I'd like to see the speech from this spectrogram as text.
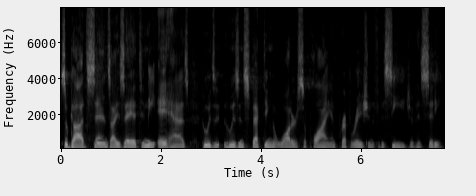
So God sends Isaiah to meet Ahaz, who is, who is inspecting the water supply in preparation for the siege of his city.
